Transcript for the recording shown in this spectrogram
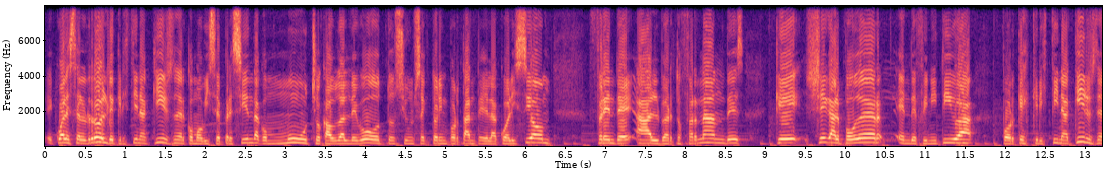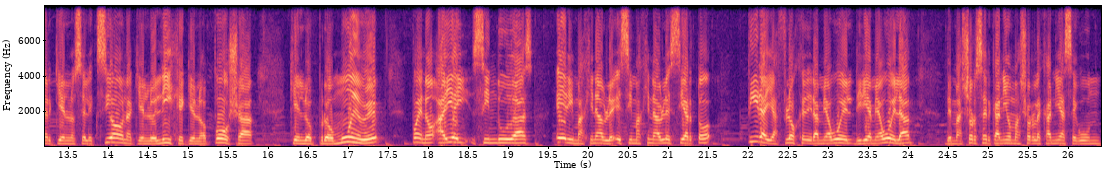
eh, cuál es el rol de Cristina Kirchner como vicepresidenta con mucho caudal de votos y un sector importante de la coalición, frente a Alberto Fernández, que llega al poder en definitiva porque es Cristina Kirchner quien lo selecciona, quien lo elige, quien lo apoya, quien lo promueve. Bueno, ahí hay sin dudas, era imaginable, es imaginable, cierto, tira y afloje, diría mi, abuela, diría mi abuela, de mayor cercanía o mayor lejanía según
